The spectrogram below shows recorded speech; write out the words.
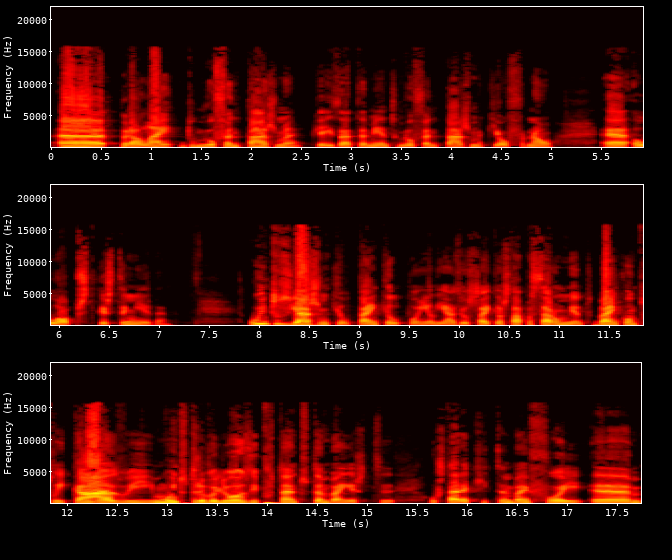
Uh, para além do meu fantasma, que é exatamente o meu fantasma, que é o Fernão uh, Lopes de Castanheda o entusiasmo que ele tem, que ele põe, aliás, eu sei que ele está a passar um momento bem complicado e muito trabalhoso e, portanto, também este, o estar aqui também foi, uh,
